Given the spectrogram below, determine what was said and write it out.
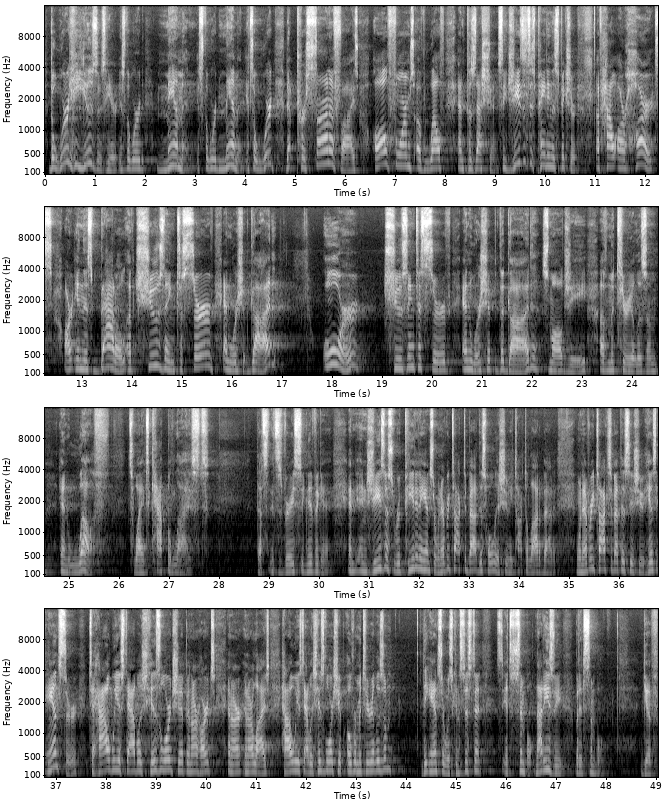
The word he uses here is the word mammon. It's the word mammon. It's a word that personifies all forms of wealth and possession. See, Jesus is painting this picture of how our hearts are in this battle of choosing to serve and worship God or choosing to serve and worship the God, small g, of materialism and wealth. That's why it's capitalized. That's it's very significant. And, and Jesus' repeated answer, whenever he talked about this whole issue, and he talked a lot about it, whenever he talks about this issue, his answer to how we establish his lordship in our hearts and our in our lives, how we establish his lordship over materialism, the answer was consistent. It's, it's simple. Not easy, but it's simple. Give.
